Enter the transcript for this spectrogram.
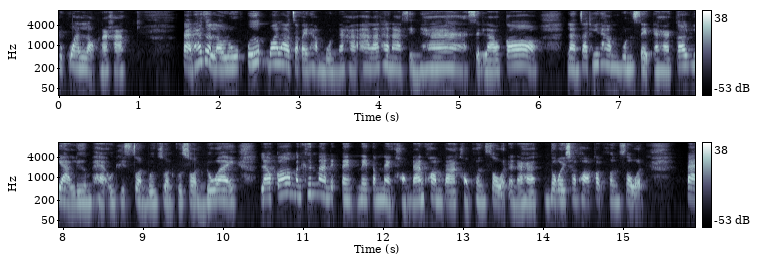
ทุกวันหรอกนะคะ แต่ถ้าเกิดเรารู้ปุ๊บว่าเราจะไปทำบุญนะคะ อาราธนาสินห้าเสร็จแล้วก็หลังจากที่ทำบุญเสร็จนะคะ ก็อย่าลืมแผ่อุทิศส่วนบุญส่วนกุศลด้วย แล้วก็มันขึ้นมาในในในตำแหน่งของด้านความรักของคนโสดนะคะ โดยเฉพาะกับคนโสด แต่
